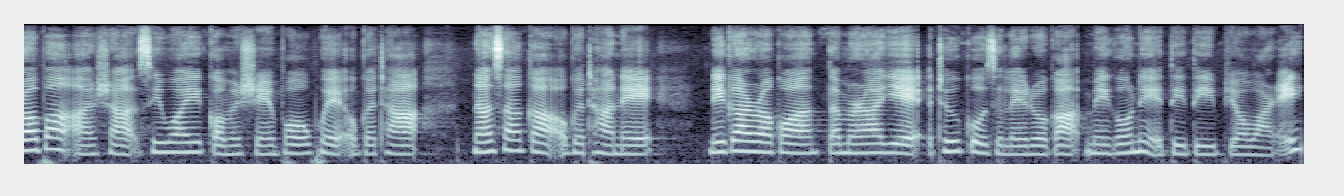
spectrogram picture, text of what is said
ရောပအာရှစီးပွားရေးကော်မရှင်ဘုတ်အဖွဲ့ဥက္ကဋ္ဌနာဆာကဥက္ကဋ္ဌနဲ့နီကာရာဂွာသမ္မတရဲ့အထူးကိုယ်စားလှယ်တို့ကမိကုန်းတွေအသီးသီးပြောပါရယ်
